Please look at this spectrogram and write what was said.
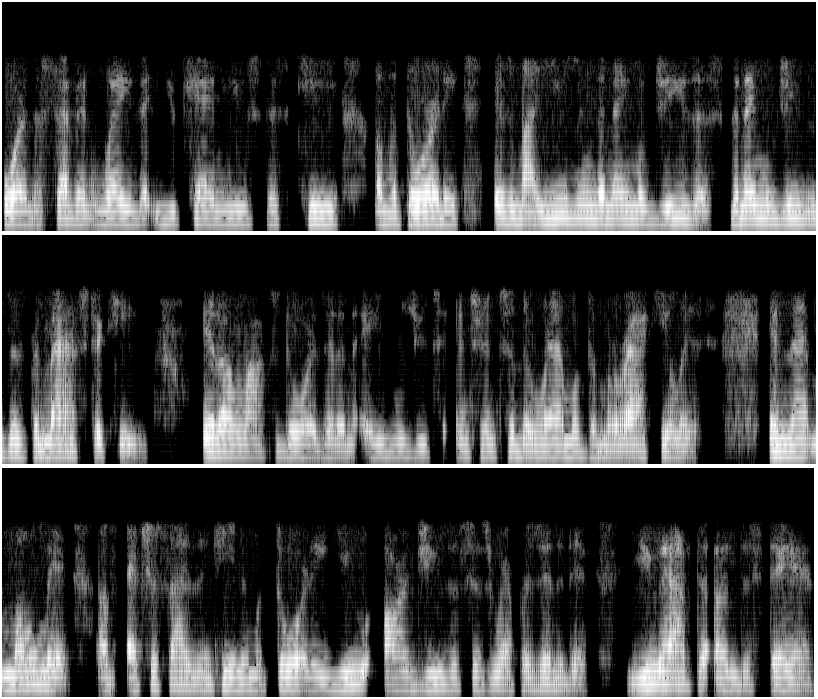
or the seventh way that you can use this key of authority is by using the name of Jesus. The name of Jesus is the master key. It unlocks doors. It enables you to enter into the realm of the miraculous. In that moment of exercising kingdom authority, you are Jesus' representative. You have to understand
